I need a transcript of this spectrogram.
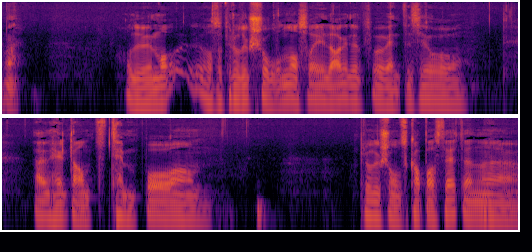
Nei. Og du må, også produksjonen også i dag, det forventes jo det er en helt annet tempo og produksjonskapasitet enn uh,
